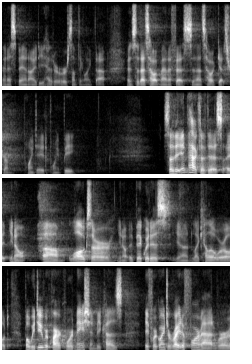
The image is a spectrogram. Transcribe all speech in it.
and a span ID header or something like that. And so that's how it manifests, and that's how it gets from point A to point B. So the impact of this, you know, um, logs are, you know, ubiquitous, you know, like hello world, but we do require coordination because if we're going to write a format, we're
